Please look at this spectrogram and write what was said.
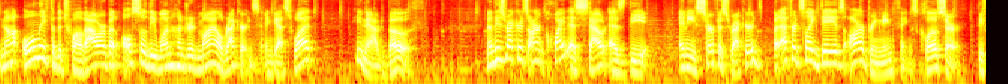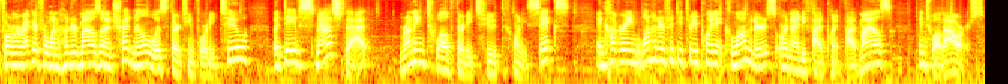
not only for the 12 hour, but also the 100 mile records. And guess what? He nabbed both. Now, these records aren't quite as stout as the any surface records, but efforts like Dave's are bringing things closer. The former record for 100 miles on a treadmill was 1342, but Dave smashed that, running 1232.26 and covering 153.8 kilometers or 95.5 miles in 12 hours.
